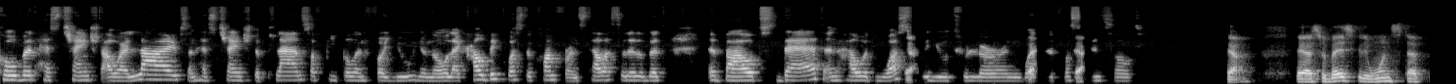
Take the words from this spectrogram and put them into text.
COVID has changed our lives and has changed the plans of people. And for you, you know, like how big was the conference? Tell us a little bit about that and how it was yeah. for you to learn when it was yeah. cancelled. Yeah, yeah. So basically, one step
